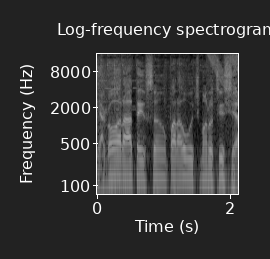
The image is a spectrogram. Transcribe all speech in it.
E agora atenção para a última notícia.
